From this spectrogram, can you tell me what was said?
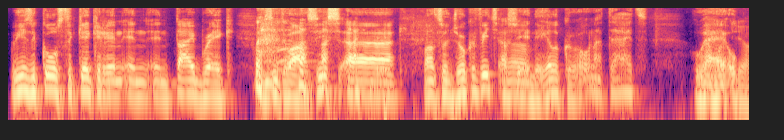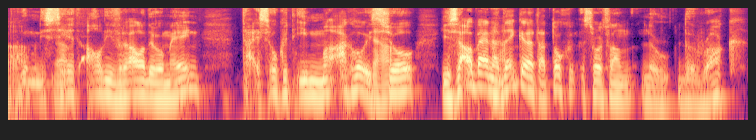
Wie is de coolste kikker in, in, in tiebreak situaties? Eh, want zo'n Djokovic, als je in de hele coronatijd, hoe Ja, hij ook ja, communiceert, al die verhalen eromheen, dat is ook het imago, is zo. Je zou bijna denken dat dat toch een soort van de rock.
